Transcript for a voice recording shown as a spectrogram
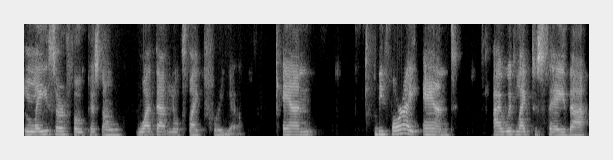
laser focused on what that looks like for you. And before I end, I would like to say that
